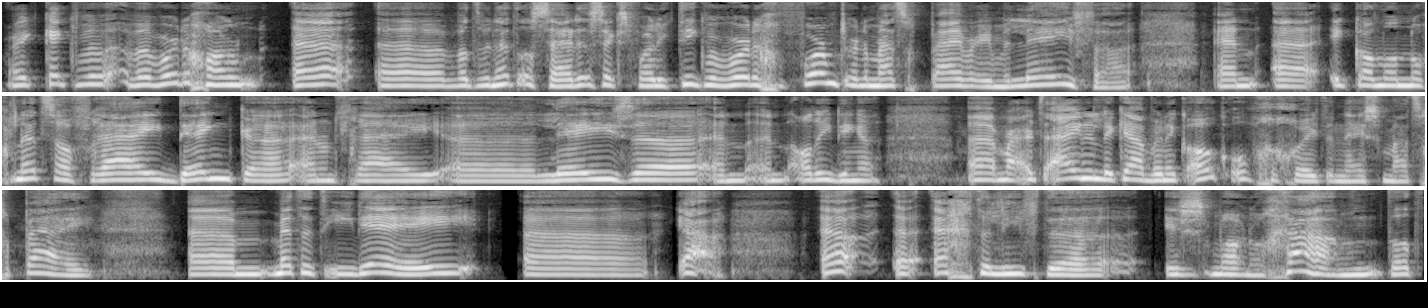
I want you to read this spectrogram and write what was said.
Maar kijk, we, we worden gewoon, eh, wat we net al zeiden, seksualiteit, we worden gevormd door de maatschappij waarin we leven. En eh, ik kan dan nog net zo vrij denken en vrij eh, lezen en, en al die dingen. Eh, maar uiteindelijk ja, ben ik ook opgegroeid in deze maatschappij. Ehm, met het idee, ja. echte liefde is monogaam. Dat,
